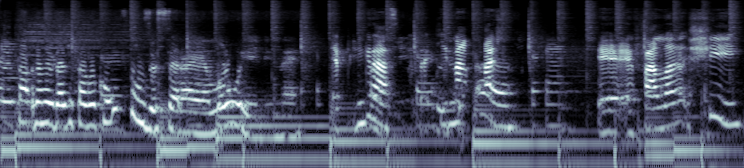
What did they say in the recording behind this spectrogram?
É, tava- Na verdade, eu tava confusa se era ela ou ele, né? É engraçado, aqui na É. é, é, fala she.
